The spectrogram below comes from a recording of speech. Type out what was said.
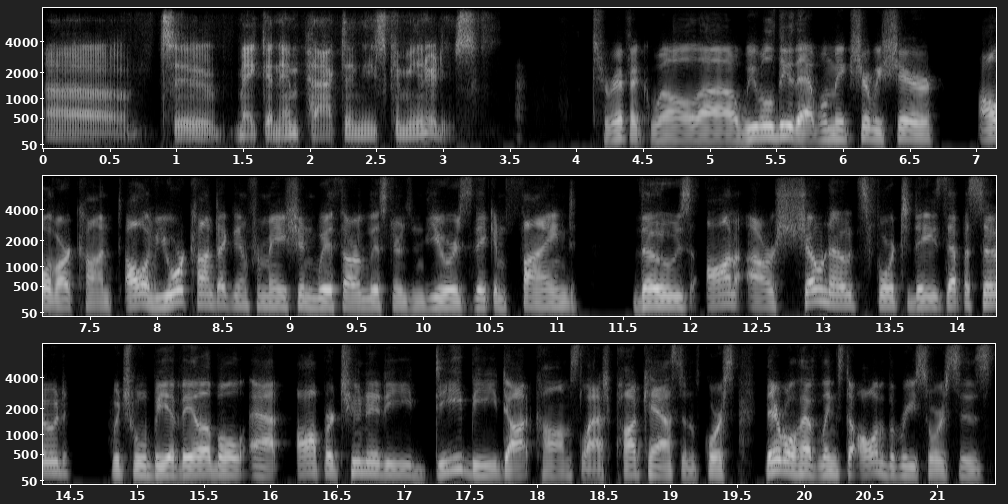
to make an impact in these communities. Terrific. Well, uh, we will do that. We'll make sure we share all of our con all of your contact information with our listeners and viewers. They can find those on our show notes for today's episode, which will be available at opportunitydb.com slash podcast. And of course, there we'll have links to all of the resources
